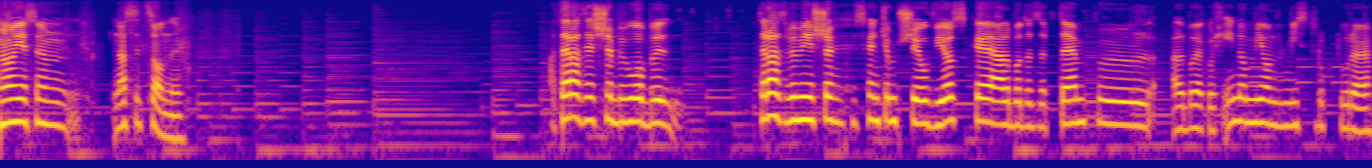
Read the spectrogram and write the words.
No, jestem nasycony. A teraz jeszcze byłoby... Teraz bym jeszcze z chęcią przyjął wioskę, albo Desert Temple, albo jakąś inną mią mi strukturę.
